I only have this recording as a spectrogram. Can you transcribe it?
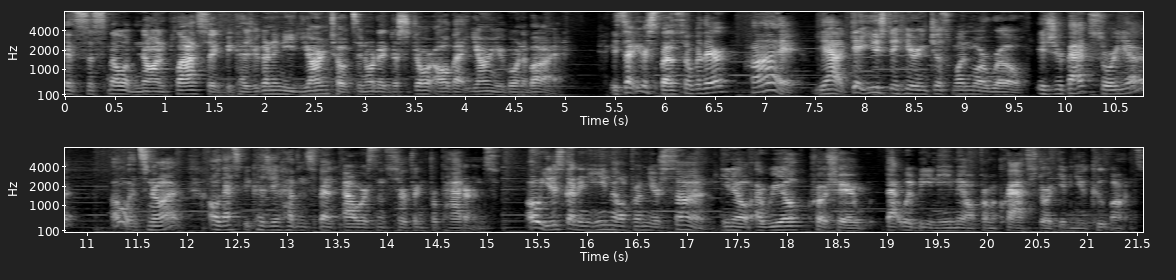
it's the smell of non-plastic because you're gonna need yarn totes in order to store all that yarn you're going to buy. Is that your spouse over there? Hi. Yeah, get used to hearing just one more row. Is your back sore yet? Oh, it's not? Oh, that's because you haven't spent hours in surfing for patterns. Oh, you just got an email from your son. You know, a real crocheter, that would be an email from a craft store giving you coupons.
